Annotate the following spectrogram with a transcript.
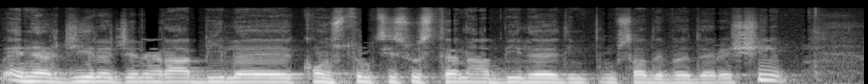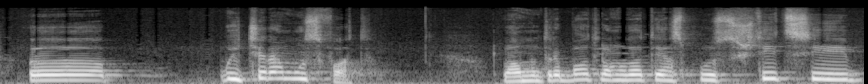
energii regenerabile, construcții sustenabile din punctul de vedere și uh, îi ceream un sfat. L-am întrebat, la un moment dat i-am spus, știți,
